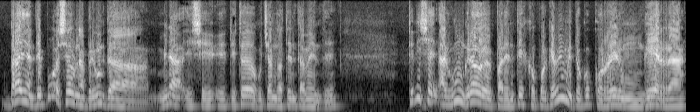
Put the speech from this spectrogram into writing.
Brian, ¿te puedo hacer una pregunta? Mira, eh, te estoy escuchando atentamente. ¿Tenés eh, algún grado de parentesco? Porque a mí me tocó correr un guerra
